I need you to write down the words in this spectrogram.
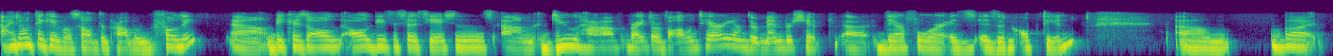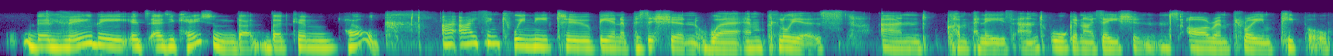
I don't think it will solve the problem fully. Uh, because all all these associations um, do have right they're voluntary and their membership uh, therefore is is an opt-in um, but then maybe it's education that that can help I, I think we need to be in a position where employers and companies and organizations are employing people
